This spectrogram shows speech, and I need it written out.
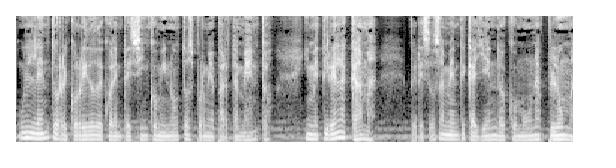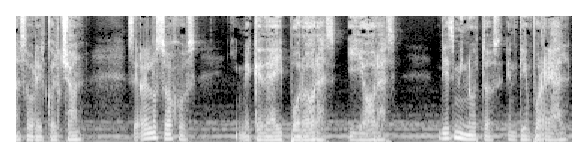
un lento recorrido de 45 minutos por mi apartamento, y me tiré en la cama, perezosamente cayendo como una pluma sobre el colchón. Cerré los ojos y me quedé ahí por horas y horas, diez minutos en tiempo real,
